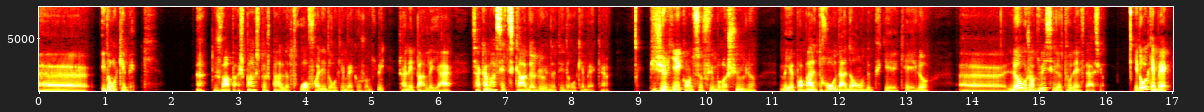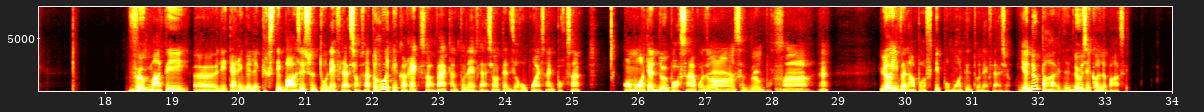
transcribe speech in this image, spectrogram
Euh, Hydro-Québec. Hein? Je, je, pense que je parle de trois fois d'Hydro-Québec aujourd'hui. J'en ai parlé hier. Ça commence à être scandaleux, notre Hydro-Québec. Hein? Puis j'ai rien contre Sophie Brochu, là, mais il y a pas mal trop d'addons depuis qu'elle est là. Euh, là, aujourd'hui, c'est le taux d'inflation. Hydro-Québec veut augmenter euh, les tarifs d'électricité basés sur le taux d'inflation. Ça a toujours été correct, ça, avant, quand le taux d'inflation était de 0,5% On montait de 2 pour dire oh, c'est 2% hein? Là, ils veulent en profiter pour monter le taux d'inflation. Il y a deux, écoles de pensée.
